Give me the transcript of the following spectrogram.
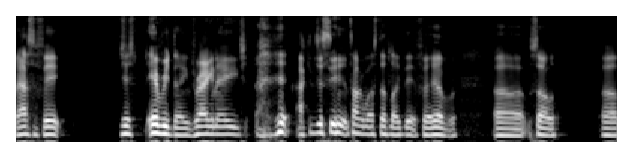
Mass Effect, just everything, Dragon Age. I could just sit here and talk about stuff like that forever. Uh, so uh,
